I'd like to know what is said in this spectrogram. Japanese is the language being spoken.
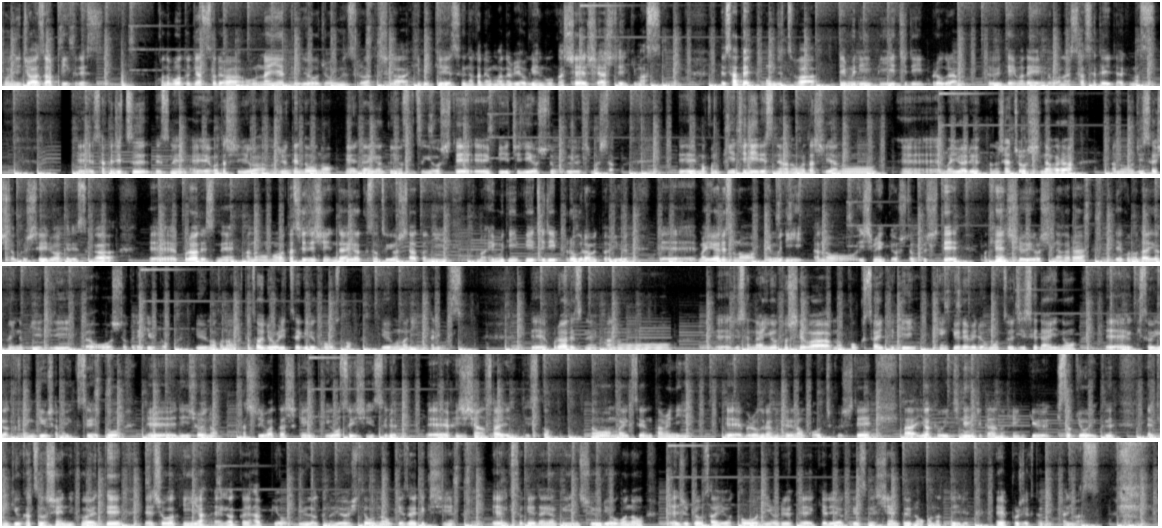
こんにちは、ザ・ピークです。このポッドキャストでは、オンライン野球業場を運営する私が、日々経営する中での学びを言語化してシェアしていきます。さて、本日は MD-PhD プログラムというテーマでお話しさせていただきます。えー昨日ですね、えー私はあの順天堂の、えー大学院を卒業して、え PhD を取得しました。でまあ、この PhD ですね、あの私、あのえーまあ、いわゆるあの社長しながらあの実際取得しているわけですが、えーこれはですね、あのまあ、私自身大学卒業した後に、この MD-PhD プログラムという、えーまあ、いわゆるその MD、あの医師免許を取得して、まあ研修医をしながら、えーこの大学院の PhD を取得できるという、まあ、この2つを両立できるコースというものになります。で、これはですね、あのえ実際内容としては、まあ、国際的研究レベルを持つ次世代の、えー基礎医学研究者の育成と、えー臨床への橋渡し研究を推進する、えーフィジシャンサイエンティストの、まあ、育成のために、えプログラムというのを構築して、まあ、医学部1年時間の研究、基礎教育、え研究活動支援に加えて、え奨学金や、え学会発表、留学の予費等の経済的支援、え基礎系大学院修了後の、えー授業採用等による、えキャリア形成支援というのを行っている、えプロジェクトになります。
